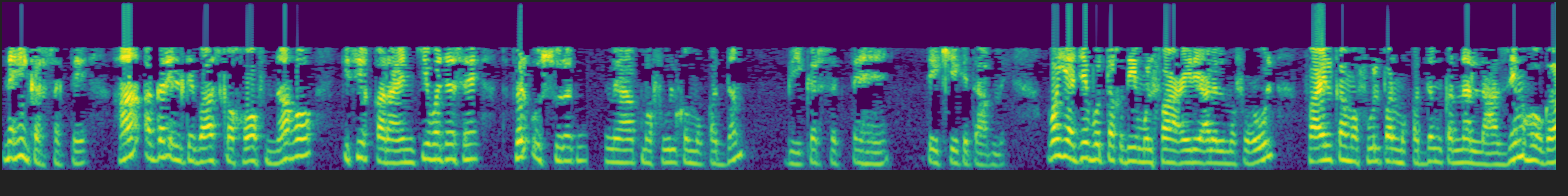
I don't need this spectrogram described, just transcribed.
نہیں کر سکتے۔ ہاں اگر التباس کا خوف نہ ہو کسی قرائن کی وجہ سے پھر اس صورت میں آپ مفول کو مقدم بھی کر سکتے ہیں۔ دیکھیے کتاب میں۔ وہ یجب و تقدیم الفاعل علی المفعول۔ فائل کا مفول پر مقدم کرنا لازم ہوگا۔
